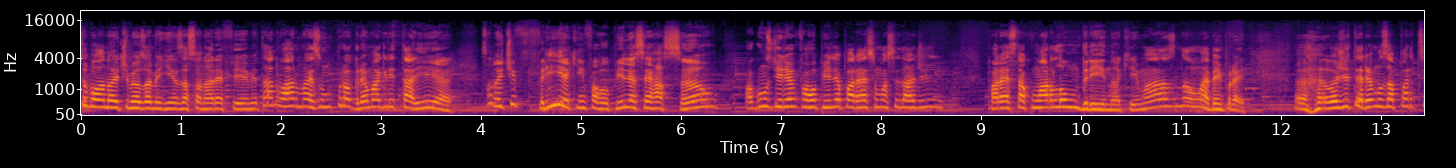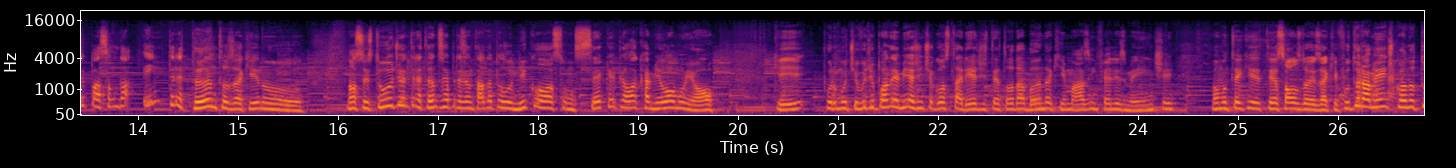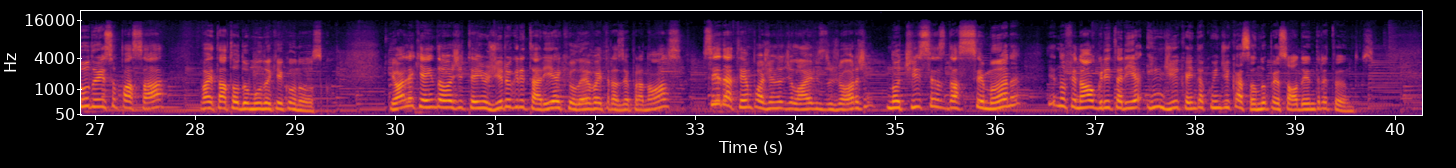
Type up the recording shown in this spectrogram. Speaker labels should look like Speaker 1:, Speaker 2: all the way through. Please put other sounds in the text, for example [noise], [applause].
Speaker 1: Muito boa noite, meus amiguinhos da Sonora FM. Tá no ar mais um programa Gritaria. Essa noite fria aqui em Farroupilha, Serração. Alguns diriam que Farroupilha parece uma cidade... Parece estar com um ar londrino aqui, mas não é bem por aí. [laughs] Hoje teremos a participação da Entretantos aqui no nosso estúdio. Entretantos representada pelo Nicolas Fonseca e pela Camila Munhol. Que por motivo de pandemia a gente gostaria de ter toda a banda aqui, mas infelizmente vamos ter que ter só os dois aqui. Futuramente, quando tudo isso passar, vai estar todo mundo aqui conosco. E olha que ainda hoje tem o Giro Gritaria que o Lê vai trazer para nós. Se der tempo, agenda de lives do Jorge, notícias da semana e no final Gritaria indica ainda com indicação do pessoal da Entretantos.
